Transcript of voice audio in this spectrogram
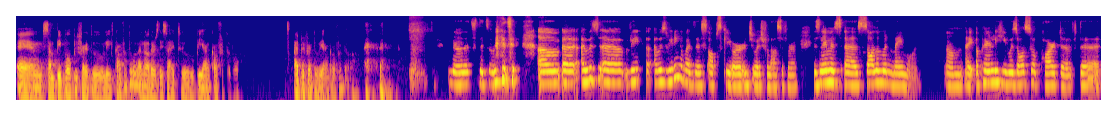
And some people prefer to live comfortable, and others decide to be uncomfortable. I prefer to be uncomfortable. no, that's that's amazing. Um, uh, I was uh, read I was reading about this obscure Jewish philosopher. His name is uh, Solomon Maimon, um, I, apparently, he was also a part of the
